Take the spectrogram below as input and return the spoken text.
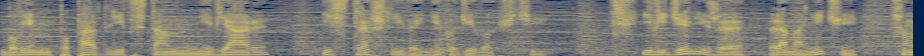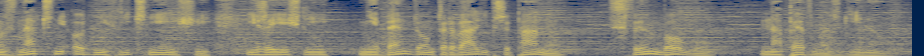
bowiem popadli w stan niewiary i straszliwej niegodziwości. I widzieli, że Lamanici są znacznie od nich liczniejsi i że jeśli nie będą trwali przy Panu, swym Bogu, na pewno zginą.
